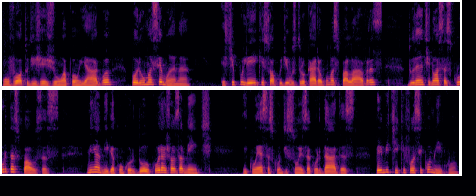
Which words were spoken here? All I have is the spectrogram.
um voto de jejum a pão e água por uma semana. Estipulei que só podíamos trocar algumas palavras durante nossas curtas pausas. Minha amiga concordou corajosamente e, com essas condições acordadas, permiti que fosse comigo.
